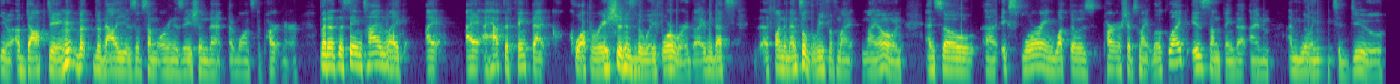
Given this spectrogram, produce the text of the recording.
you know, adopting the, the values of some organization that, that wants to partner. But at the same time, like I, I, I have to think that cooperation is the way forward. I mean, that's a fundamental belief of my my own and so uh, exploring what those partnerships might look like is something that i'm i'm willing to do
